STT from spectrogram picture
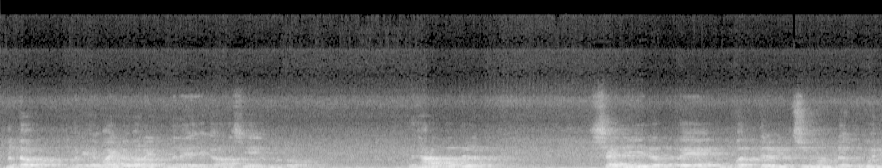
എന്നിട്ടോ നമ്മൾ കേമായിട്ട് പറയും ഇന്നലെ ഏകാദശി ആയിരുന്നു കേട്ടോ യഥാർത്ഥത്തിൽ ശരീരത്തെ ഉപദ്രവിച്ചുകൊണ്ട് ഒരു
